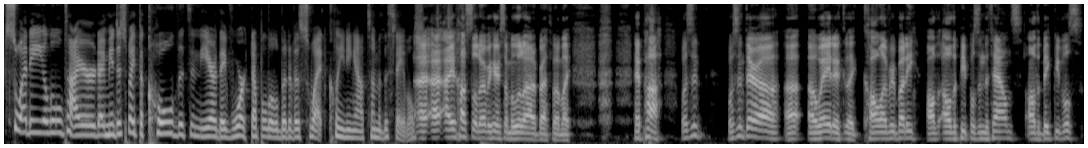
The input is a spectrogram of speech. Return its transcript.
sweaty, a little tired. I mean, despite the cold that's in the air, they've worked up a little bit of a sweat cleaning out some of the stables. I, I, I hustled over here, so I'm a little out of breath. But I'm like, "Hey, Pa, wasn't wasn't there a, a, a way to like call everybody, all all the peoples in the towns, all the big peoples,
